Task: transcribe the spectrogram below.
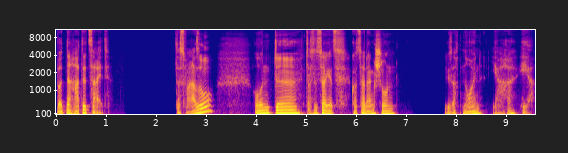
wird eine harte Zeit. Das war so und äh, das ist ja jetzt Gott sei Dank schon wie gesagt, neun Jahre her.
